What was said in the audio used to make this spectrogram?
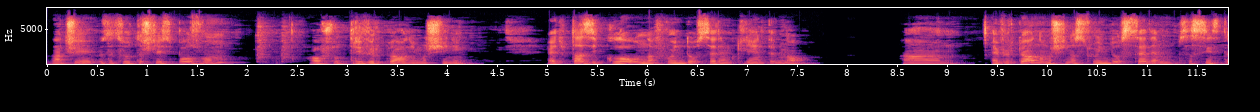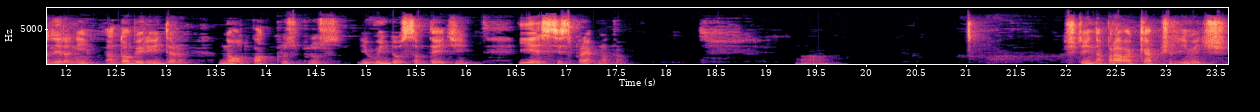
значи, за целта ще използвам общо три виртуални машини. Ето тази клоун в Windows 7 клиент 1 е виртуална машина с Windows 7 с инсталирани Adobe Reader, Notepad++ и Windows Update и е си спрепната. Ще й направя Capture Image,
